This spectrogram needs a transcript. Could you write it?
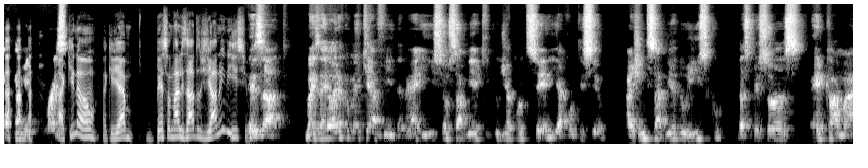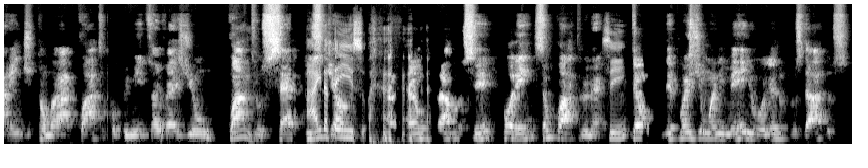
Exatamente. Mas... aqui não, aqui já é personalizado já no início. Exato. Mas aí olha como é que é a vida, né? E isso eu sabia que podia acontecer, e aconteceu. A gente sabia do risco das pessoas reclamarem de tomar quatro comprimidos ao invés de um. Quatro hum, certos. Ainda tem isso. para você, porém, são quatro, né? Sim. Então, depois de um ano e meio, olhando para os dados,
